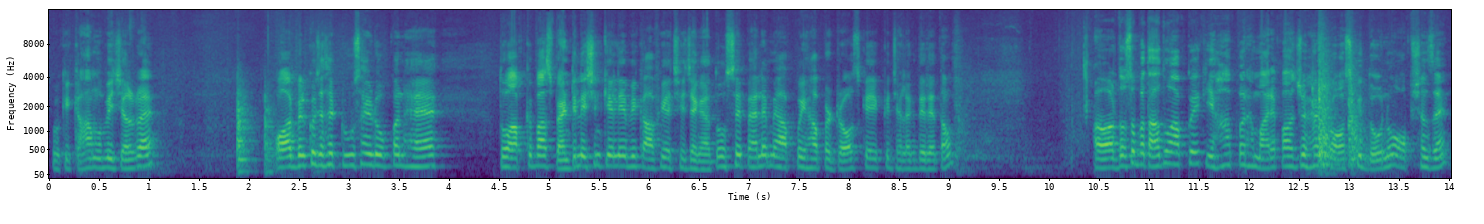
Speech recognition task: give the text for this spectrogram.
क्योंकि काम अभी चल रहा है। और बिल्कुल जैसे टू साइड ओपन है तो आपके पास वेंटिलेशन के लिए भी काफ़ी अच्छी जगह है। तो उससे पहले मैं आपको यहाँ पर ड्रॉस के एक झलक दे देता हूँ। और दोस्तों बता दूँ आपको एक, यहाँ पर हमारे पास जो है ड्रॉस की दोनों ऑप्शन हैं।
